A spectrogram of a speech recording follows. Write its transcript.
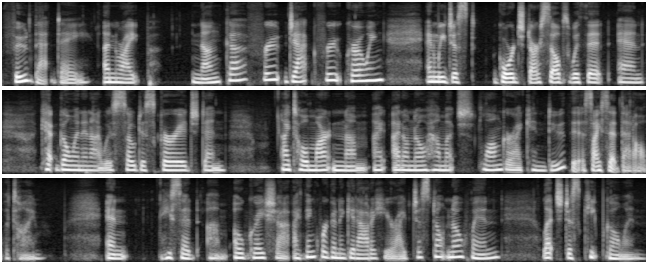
food that day unripe nangka fruit, jackfruit growing, and we just gorged ourselves with it and kept going. And I was so discouraged. And I told Martin, um, I, I don't know how much longer I can do this. I said that all the time. And he said, um, Oh, Gracia, I think we're going to get out of here. I just don't know when. Let's just keep going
